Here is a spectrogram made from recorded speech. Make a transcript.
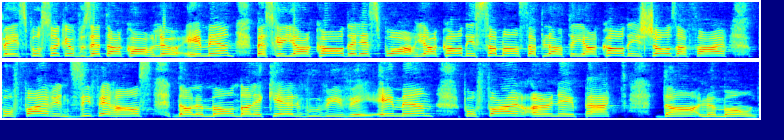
Ben, c'est pour ça que vous êtes encore là. Amen. Parce qu'il y a encore de l'espoir. Encore des semences à planter, il y a encore des choses à faire pour faire une différence dans le monde dans lequel vous vivez. Amen. Pour faire un impact dans le monde.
